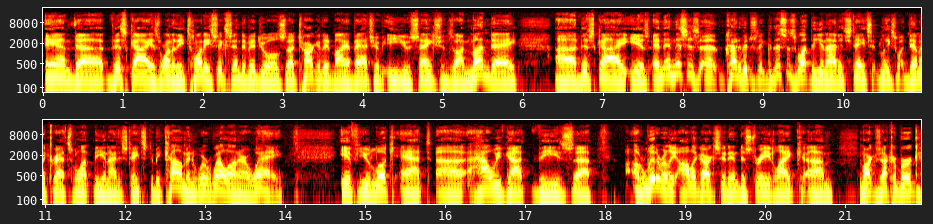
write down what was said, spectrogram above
And uh, this guy is one of the 26 individuals uh, targeted by a batch of EU sanctions on Monday. Uh, this guy is, and, and this is uh, kind of interesting. This is what the United States, at least what Democrats want the United States to become, and we're well on our way. If you look at uh, how we've got these uh, literally oligarchs in industry like um, Mark Zuckerberg,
